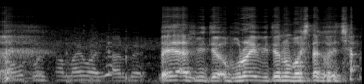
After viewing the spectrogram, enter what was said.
Ama boşanmayı başardı. Beyler video burayı videonun başına koyacağım.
